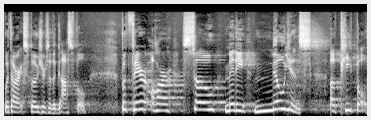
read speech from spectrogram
with our exposure to the gospel. But there are so many millions of people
